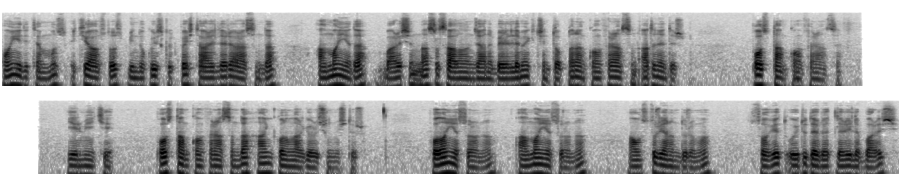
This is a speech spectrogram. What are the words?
17 Temmuz 2 Ağustos 1945 tarihleri arasında Almanya'da barışın nasıl sağlanacağını belirlemek için toplanan konferansın adı nedir? Potsdam Konferansı 22. Potsdam Konferansı'nda hangi konular görüşülmüştür? Polonya sorunu, Almanya sorunu, Avusturya'nın durumu, Sovyet uydu devletleriyle barış,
